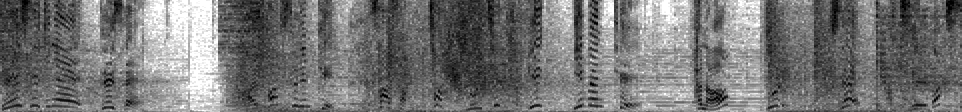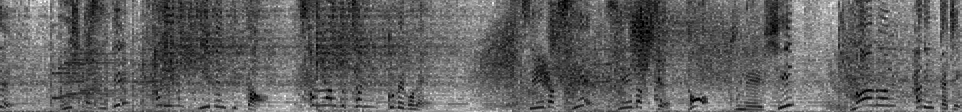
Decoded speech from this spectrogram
대세 중의 대세. 알파 슬림핏 사상 첫 론칭 빅 이벤트 하나 둘 셋 세 박스 50% 할인 이벤트 가 39,900원에 세 박스에 세 박스 더 구매 시 만 원 할인까지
